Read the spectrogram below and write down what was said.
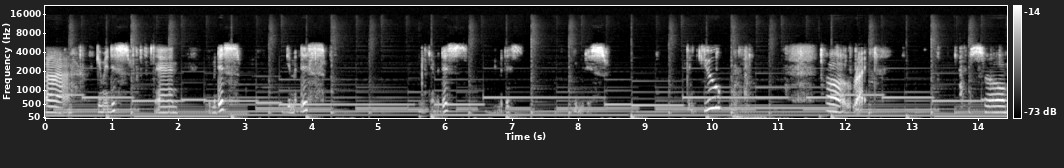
Uh, give me this, and give me this, give me this, give me this, give me this, give me this. Thank you. Alright. So,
